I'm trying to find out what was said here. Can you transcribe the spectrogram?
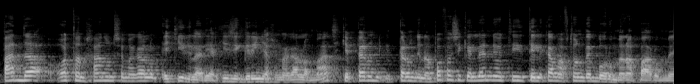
πάντα όταν χάνουν σε μεγάλο. Εκεί δηλαδή αρχίζει η γκρίνια σε μεγάλο μάτς και παίρνουν, παίρνουν την απόφαση και λένε ότι τελικά με αυτόν δεν μπορούμε να πάρουμε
